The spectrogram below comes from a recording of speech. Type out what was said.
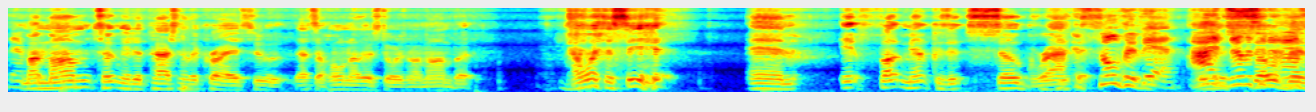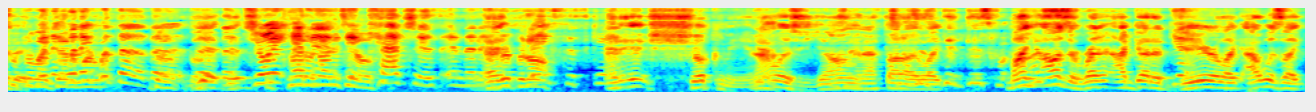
Never my did. mom took me to Passion of the Christ. Who that's a whole other story. Is my mom, but I went to see it, and it fucked me up because it's so graphic. it's so vivid. Yeah. I had never so seen an ass whooping like they, that. when they put the the, life. the, Yeah, the, the- joint the and then it catches and then it And- Rip it off. the skin. and it shook me, and Yeah. I was young, He's and I like, thought I Jesus like, did this for mind you, I was a red. I got a Yeah. deer. Like I was like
